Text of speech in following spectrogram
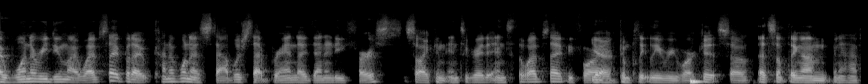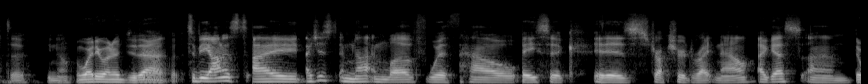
I want to redo my website, but I kind of want to establish that brand identity first so I can integrate it into the website before I completely rework it. So that's something I'm going to have to, you know, Why do you want to do that? But to be honest, I I just am not in love with how basic it is structured right now. I guess um, The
